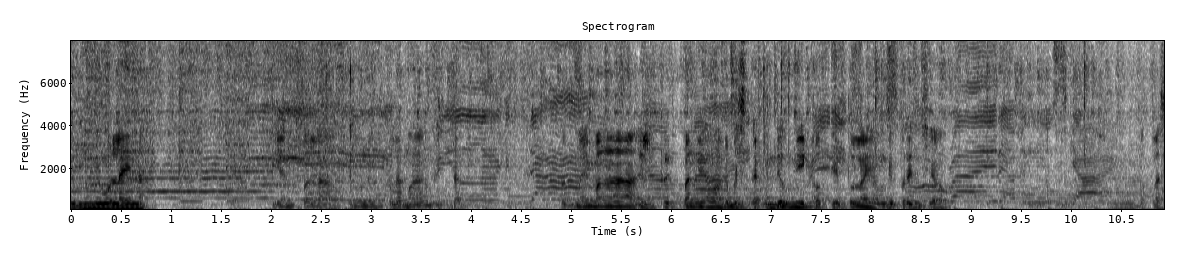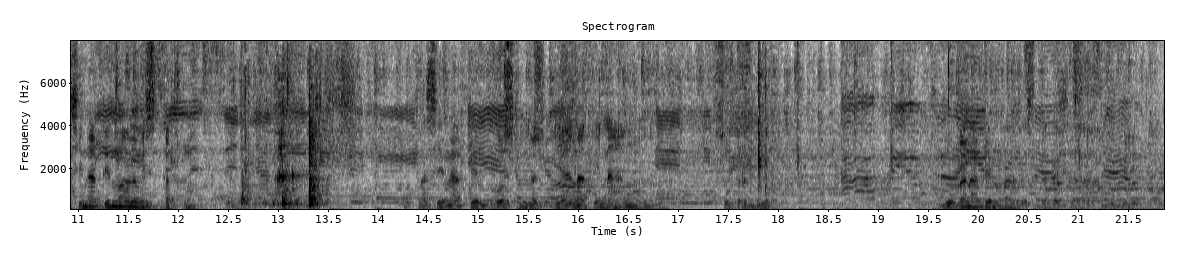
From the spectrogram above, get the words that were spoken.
Yung niwalay na. Yan pala. Inunok pala mga kabista. Pag may mga electric pan kayo mga kabistak, hindi umikot. Ito lang yung diferensya. Baklasin natin mga kabistak. No? Baklasin natin. Tapos lagyan natin ng super glue. Subukan natin mga kabistak sa bibili tayo.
